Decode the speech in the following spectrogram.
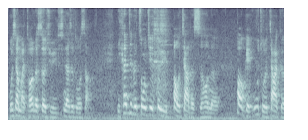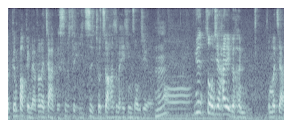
我想买同样的社区，现在是多少？你看这个中介对于报价的时候呢，报给屋主的价格跟报给买方的价格是不是一致，就知道他是不是黑心中介了。嗯，因为中介他有一个很怎么讲，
